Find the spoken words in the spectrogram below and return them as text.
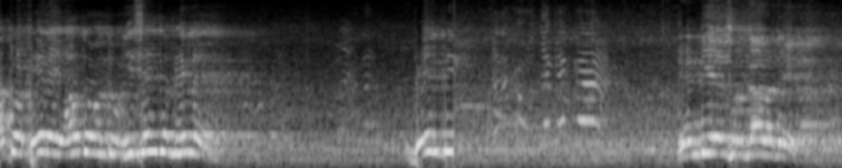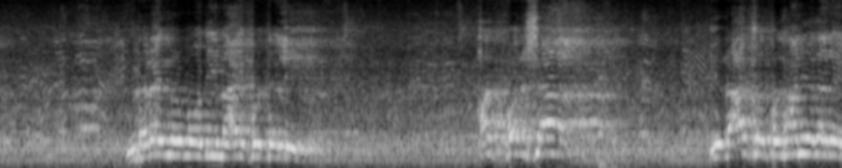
ಅಥವಾ ಬೇರೆ ಯಾವುದೋ ಒಂದು ವಿಷಯದ ಮೇಲೆ ಬೇರೆ ಬೇರೆ ಎನ್ ಡಿ ಎ ಸರ್ಕಾರದೇ ನರೇಂದ್ರ ಮೋದಿ ನಾಯಕತ್ವದಲ್ಲಿ ಹತ್ತು ವರ್ಷ ಈ ರಾಷ್ಟ್ರದ ಪ್ರಧಾನಿ ಇದ್ದಾರೆ.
